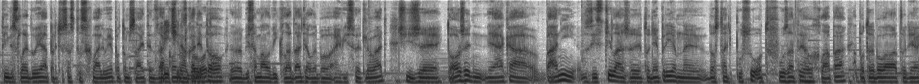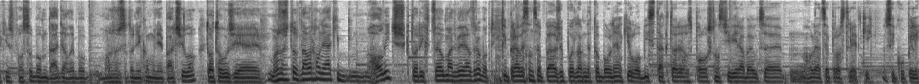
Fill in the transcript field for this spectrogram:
tým sleduje a prečo sa to schváľuje, potom sa aj ten zákon na toho e, by sa mal vykladať alebo aj vysvetľovať. Čiže to, že nejaká pani zistila, že je to nepríjemné dostať pusu od fúzatého chlapa a potrebovala to nejakým spôsobom dať, alebo možno, že sa to niekomu nepáčilo, toto už je, možno, že to navrhol nejaký holič, ktorý chcel mať viac roboty. Ty práve som sa povedal, že podľa mňa to bol nejaký lobista, ktorého spoločnosti vyrábajúce holiace prostriedky si kúpili.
